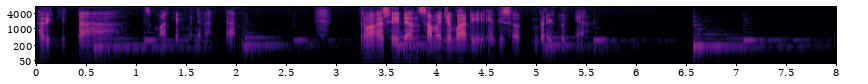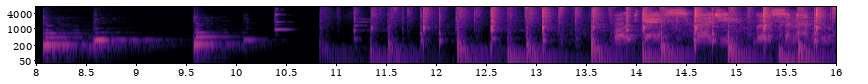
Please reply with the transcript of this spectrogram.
hari kita semakin menyenangkan. Terima kasih dan sampai jumpa di episode berikutnya. Podcast Haji Bersenandung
